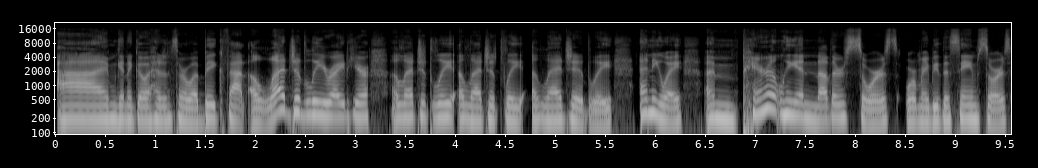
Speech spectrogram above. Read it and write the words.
I'm going to go ahead and throw a big fat allegedly right here. Allegedly, allegedly, allegedly. Anyway, apparently another source, or maybe the same source,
